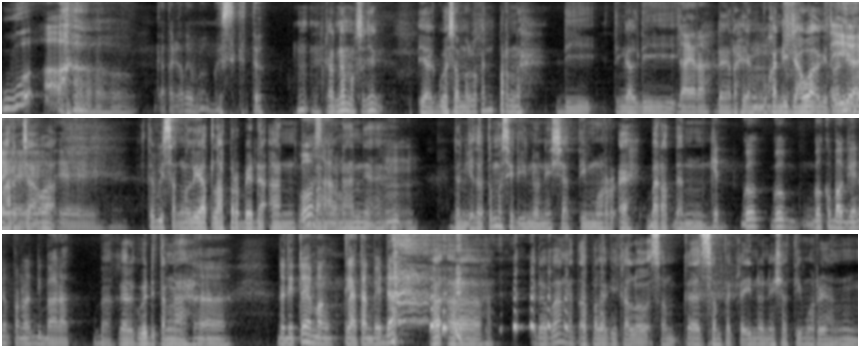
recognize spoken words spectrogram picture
wow, kata-kata bagus gitu. Karena maksudnya ya gue sama lu kan pernah di tinggal di Daerah. daerah yang bukan di Jawa gitu, di luar Jawa. Iya, iya, iya. Kita bisa ngelihat lah perbedaan Oh, pembangunannya. Dan kita tuh masih di Indonesia Timur eh Barat dan Gue gue gue kebagiannya pernah di barat. bahkan gue di tengah. Heeh. Dan itu emang kelihatan beda. Heeh. Beda banget apalagi kalau sam- ke, sampai ke Indonesia Timur yang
